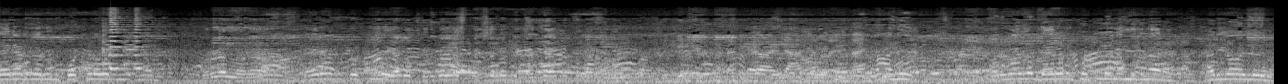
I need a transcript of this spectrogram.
డైరెక్ట్ జరుగుతుంది కొట్టులో కూడా అమ్ముతున్నాడు కూరగాయలలోనా డైరెక్ట్ కొట్టులు. కాదు స్పెషల్ ఉంది గంజా అమ్ముతున్నారు అది డైరెక్ట్ కొట్టులో అమ్ముతున్నారు. అడిగేవాళ్ళు లేరు.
